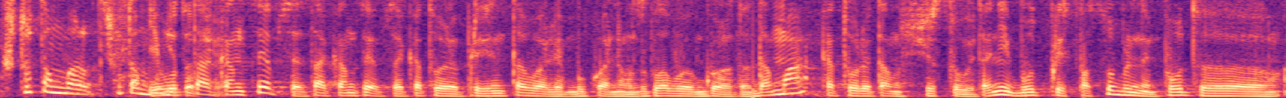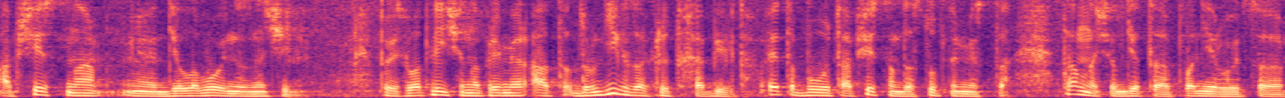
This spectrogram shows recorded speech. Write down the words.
Что там, что там И будет вот вообще? та концепция, та концепция, которую презентовали буквально вот с главой города, дома, которые там существуют, они будут приспособлены под э, общественно-деловое назначение. То есть в отличие, например, от других закрытых объектов, это будут общественно доступные места. Там, значит, где-то планируется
